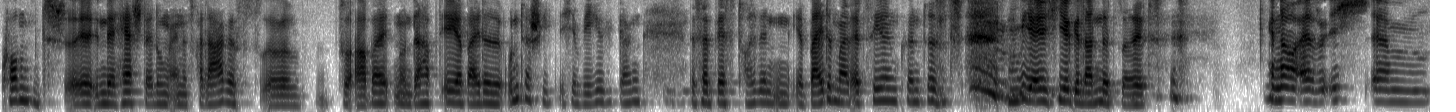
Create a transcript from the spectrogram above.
kommt, äh, in der Herstellung eines Verlages äh, zu arbeiten. Und da habt ihr ja beide unterschiedliche Wege gegangen. Mhm. Deshalb wäre es toll, wenn ihr beide mal erzählen könntet, wie ihr hier gelandet seid. Genau, also ich ähm,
